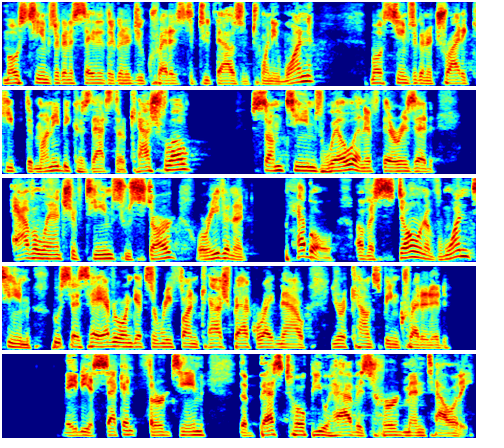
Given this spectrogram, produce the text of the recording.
Most teams are going to say that they're going to do credits to 2021. Most teams are going to try to keep the money because that's their cash flow. Some teams will. And if there is an avalanche of teams who start or even a pebble of a stone of one team who says, Hey, everyone gets a refund cash back right now. Your account's being credited. Maybe a second, third team. The best hope you have is herd mentality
